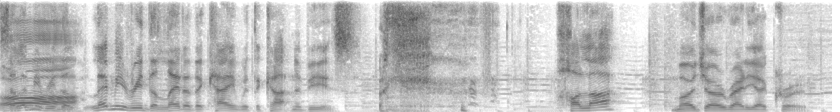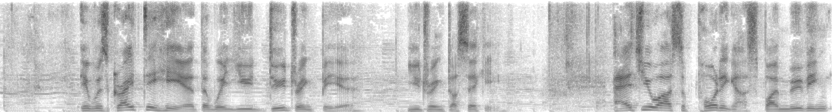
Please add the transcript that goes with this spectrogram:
So let me read Oh. the ah. let me read the letter that came with the carton of beers. Hola, Mojo Radio crew. It was great to hear that when you do drink beer, you drink Dos Equis. As you are supporting us by moving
